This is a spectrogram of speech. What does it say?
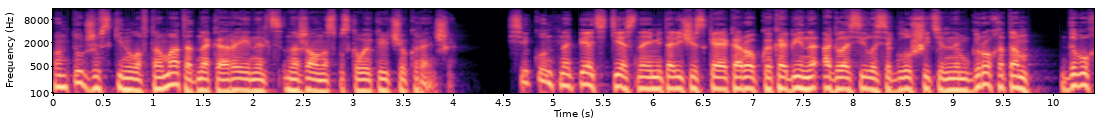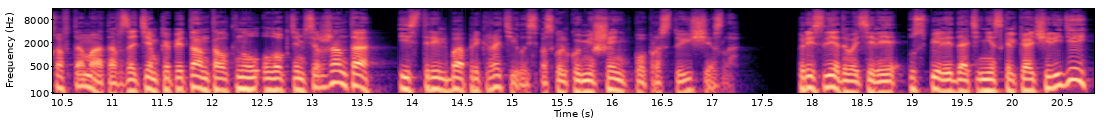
Он тут же вскинул автомат, однако Рейнольдс нажал на спусковой крючок раньше. Секунд на пять тесная металлическая коробка кабины огласилась оглушительным грохотом, двух автоматов. Затем капитан толкнул локтем сержанта, и стрельба прекратилась, поскольку мишень попросту исчезла. Преследователи успели дать несколько очередей,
